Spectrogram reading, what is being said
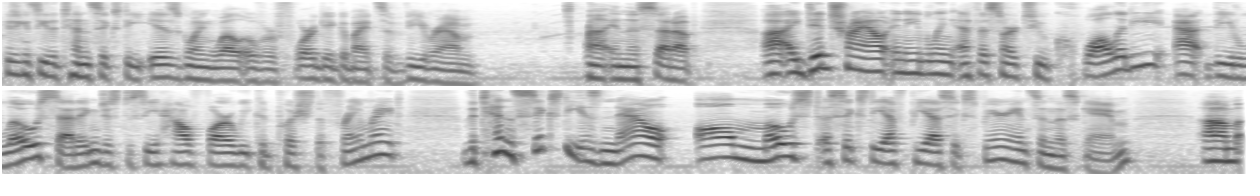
because you can see the 1060 is going well over 4 gigabytes of VRAM uh, in this setup. Uh, I did try out enabling FSR2 quality at the low setting just to see how far we could push the frame rate. The 1060 is now almost a 60 FPS experience in this game. Um,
